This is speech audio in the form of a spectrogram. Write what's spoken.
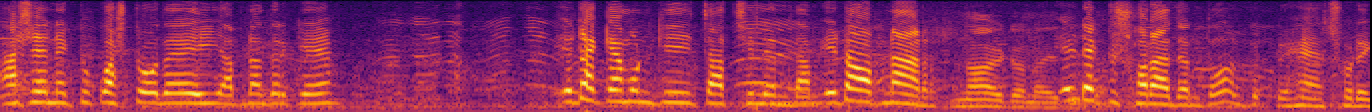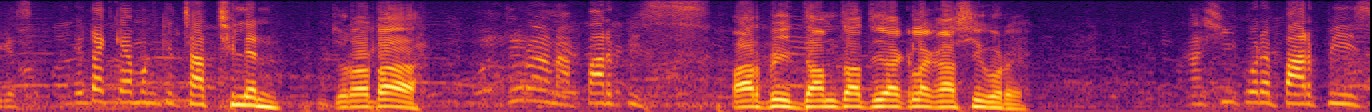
আসেন একটু কষ্ট দেয় আপনাদেরকে। এটা কেমন কি চাচ্ছিলেন দাম? এটা আপনার? না এটা না এটা একটু সরায় দেন তো অল্প একটু হ্যাঁ সরে গেছে। এটা কেমন কি চাচ্ছিলেন? জোড়াটা? জোড়া না পার পিস। পার পিস দাম চাচ্ছি এক লাখ আশি করে। আশি করে পার পিস।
